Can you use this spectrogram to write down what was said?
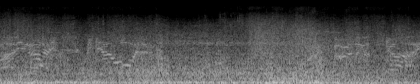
Mighty nice. Get moving. Losing the sky.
